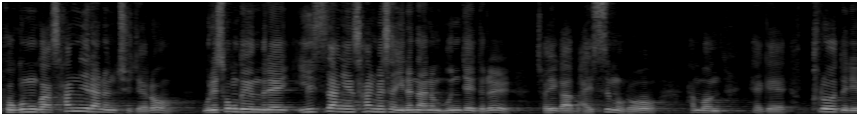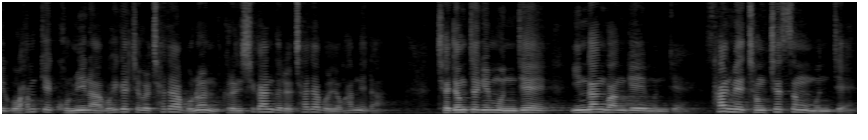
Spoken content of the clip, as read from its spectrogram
복음과 삶이라는 주제로 우리 성도님들의 일상의 삶에서 일어나는 문제들을 저희가 말씀으로 한번 에게 풀어드리고 함께 고민하고 해결책을 찾아보는 그런 시간들을 찾아보려고 합니다. 재정적인 문제, 인간관계의 문제, 삶의 정체성 문제,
